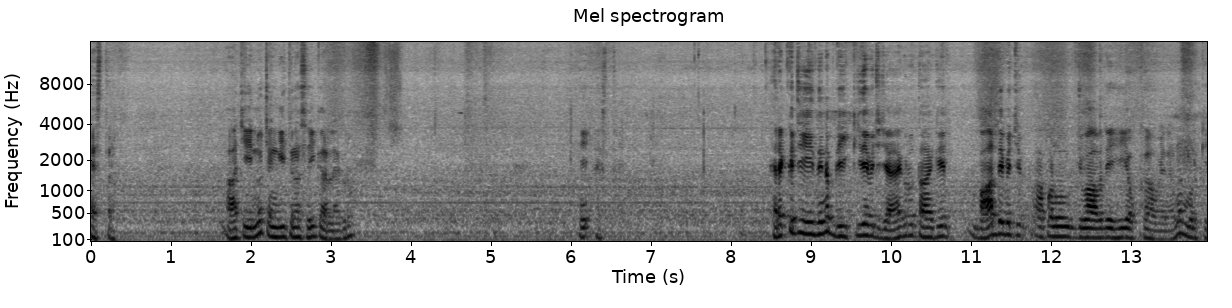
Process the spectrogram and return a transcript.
ਇਸ ਤਰ੍ਹਾਂ। ਆ ਚੀਜ਼ ਨੂੰ ਚੰਗੀ ਤਰ੍ਹਾਂ ਸਹੀ ਕਰ ਲਿਆ ਕਰੋ। ਇਹ ਇਸ ਤਰ੍ਹਾਂ। ਹਰ ਇੱਕ ਚੀਜ਼ ਦੀ ਨਾ ਬਰੀਕੀ ਦੇ ਵਿੱਚ ਜਾਇਆ ਕਰੋ ਤਾਂ ਕਿ ਬਾਅਦ ਦੇ ਵਿੱਚ ਆਪਾਂ ਨੂੰ ਜਵਾਬਦੇਹੀ ਔਖਾ ਹੋਵੇ ਜਾਂਦਾ ਨਾ ਮੁੜ ਕੇ।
